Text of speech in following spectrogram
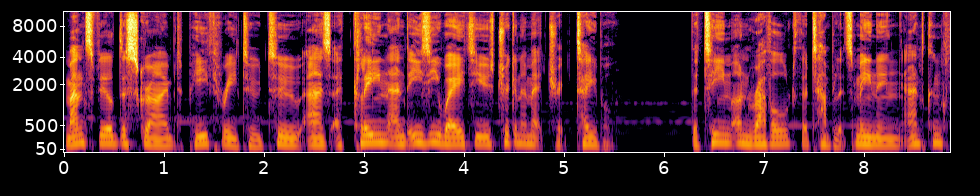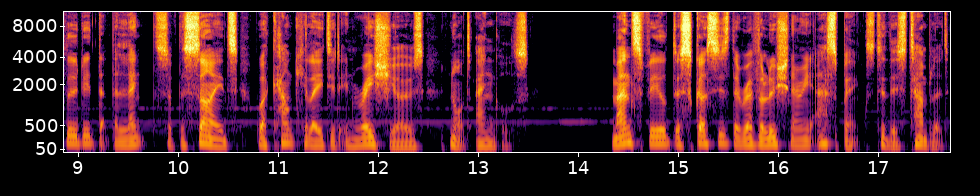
Mansfield described P322 as a clean and easy way to use trigonometric table. The team unravelled the tablet's meaning and concluded that the lengths of the sides were calculated in ratios, not angles. Mansfield discusses the revolutionary aspects to this tablet,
